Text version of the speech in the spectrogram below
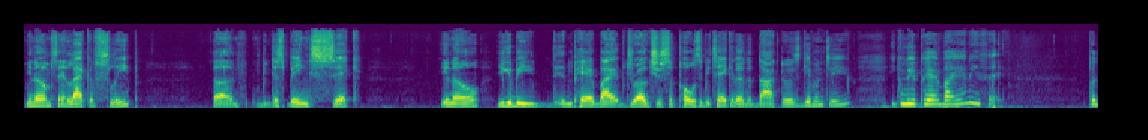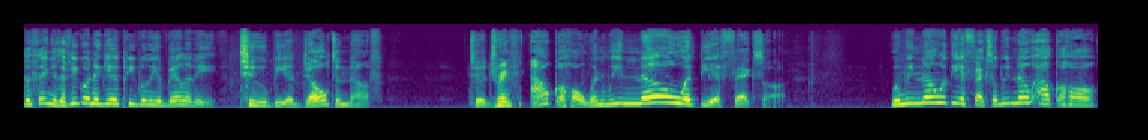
You know what I'm saying? Lack of sleep. Uh, just being sick. You know, you can be impaired by drugs you're supposed to be taking that the doctor has given to you. You can be impaired by anything. But the thing is, if you're going to give people the ability to be adult enough to drink alcohol when we know what the effects are, when we know what the effects are, we know alcohol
